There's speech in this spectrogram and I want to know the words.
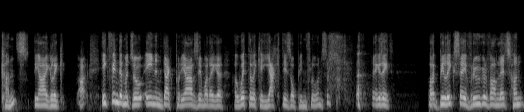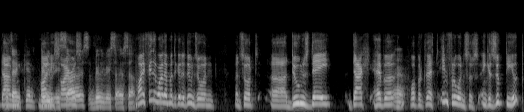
cunts, die eigenlijk... Ik vind dat het zo één dag per jaar zijn waar je een wettelijke jacht is op influencers. en je zegt, wat Bill X zei vroeger van let's hunt down Billy Ray Cyrus. Cyrus. Billy Ray Cyrus, ja. Maar ik vind dat we dat moeten kunnen doen. Zo een, soort eh, doomsday dag hebben Ja. wat betreft influencers. En je zoekt die op.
